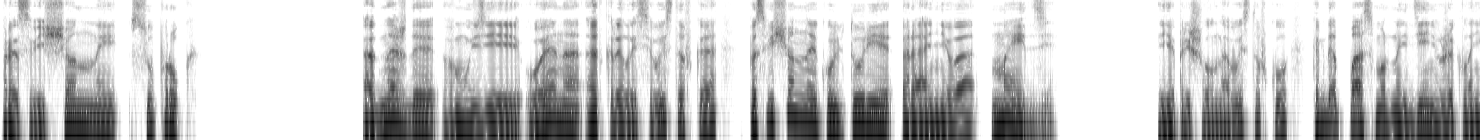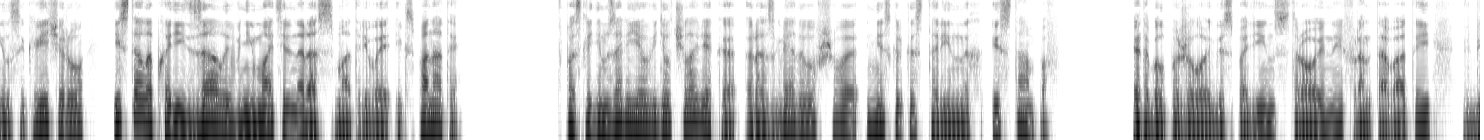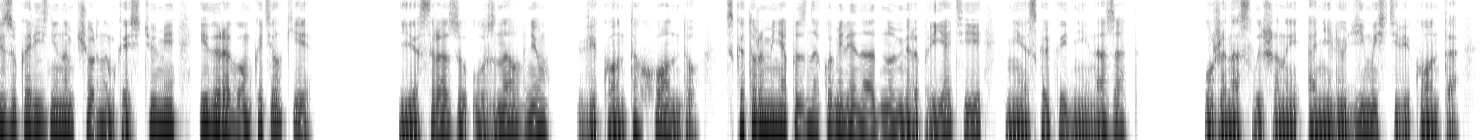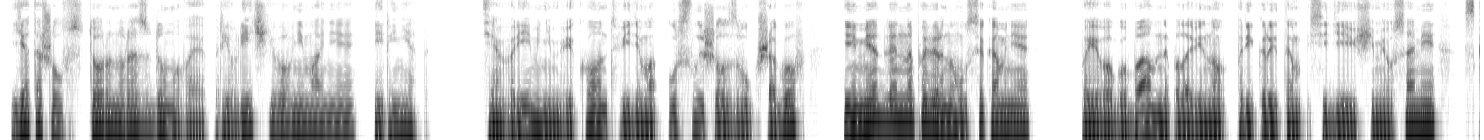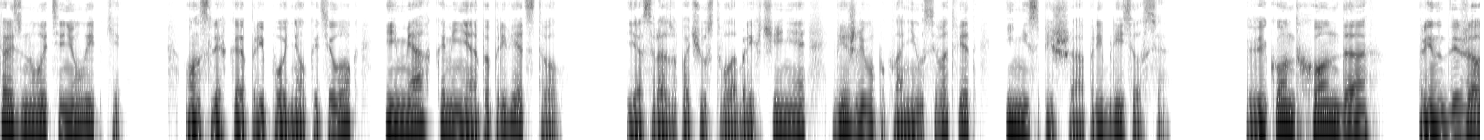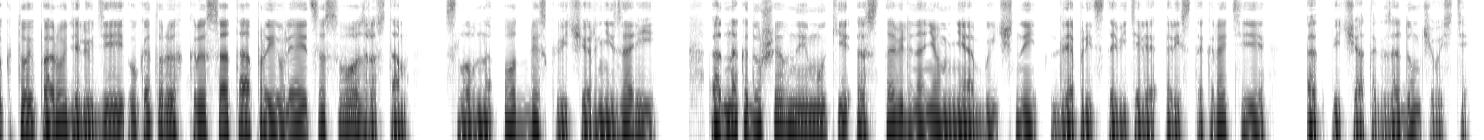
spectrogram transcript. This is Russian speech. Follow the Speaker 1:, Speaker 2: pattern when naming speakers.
Speaker 1: Просвещенный супруг. Однажды в музее Уэна открылась выставка, посвященная культуре раннего Мэйдзи. Я пришел на выставку, когда пасмурный день уже клонился к вечеру и стал обходить залы, внимательно рассматривая экспонаты. В последнем зале я увидел человека, разглядывавшего несколько старинных эстампов. Это был пожилой господин, стройный, фронтоватый, в безукоризненном черном костюме и дорогом котелке. Я сразу узнал в нем Виконта Хонду, с которым меня познакомили на одном мероприятии несколько дней назад. Уже наслышанный о нелюдимости Виконта, я отошел в сторону, раздумывая, привлечь его внимание или нет. Тем временем Виконт, видимо, услышал звук шагов и медленно повернулся ко мне — по его губам, наполовину прикрытым сидеющими усами, скользнула тень улыбки. Он слегка приподнял котелок и мягко меня поприветствовал. Я сразу почувствовал облегчение, вежливо поклонился в ответ и не спеша приблизился. Виконт Хонда принадлежал к той породе людей, у которых красота проявляется с возрастом, словно отблеск вечерней зари. Однако душевные муки оставили на нем необычный для представителя аристократии отпечаток задумчивости.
